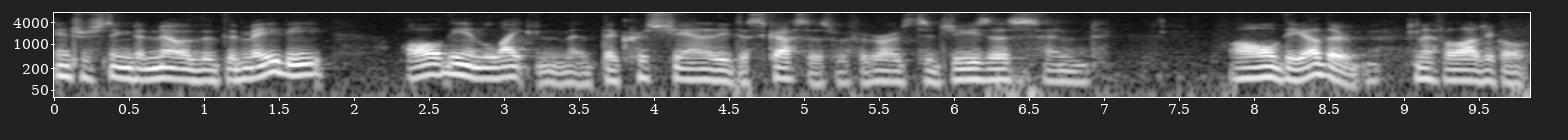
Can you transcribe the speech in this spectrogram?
interesting to know that there may be all the enlightenment that Christianity discusses with regards to Jesus and all the other mythological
